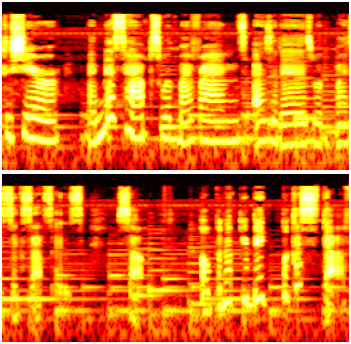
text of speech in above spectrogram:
to share my mishaps with my friends as it is with my successes. So, open up your big book of stuff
